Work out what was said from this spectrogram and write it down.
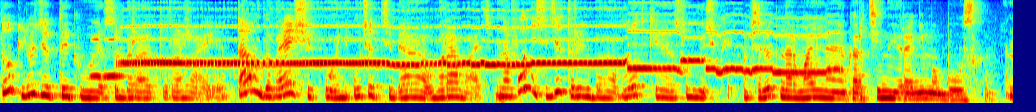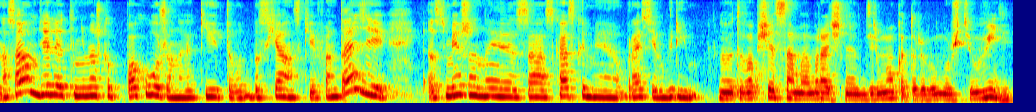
Тут люди тыквы собирают урожаи, там говорящий конь учит тебя воровать. На фоне сидит рыба в лодке с удочкой. Абсолютно нормальная картина Иронима Босха. На самом деле это немножко похоже на какие-то вот басхианские фантазии, смешанные со сказками братьев Грим. Но это вообще самое мрачное дерьмо, которое вы можете увидеть.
